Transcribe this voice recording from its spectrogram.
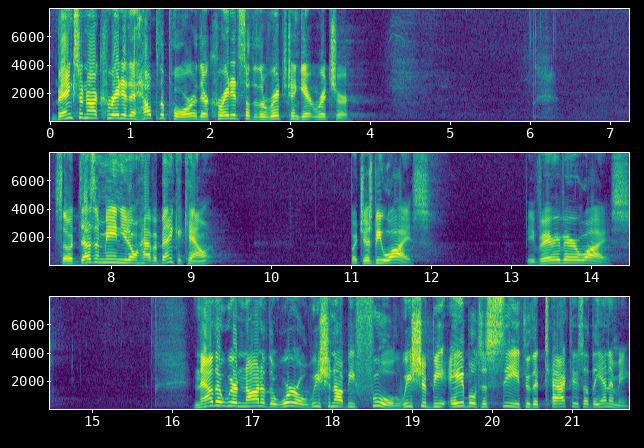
Banks are not created to help the poor, they're created so that the rich can get richer. So it doesn't mean you don't have a bank account, but just be wise. Be very, very wise. Now that we're not of the world, we should not be fooled. We should be able to see through the tactics of the enemy.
